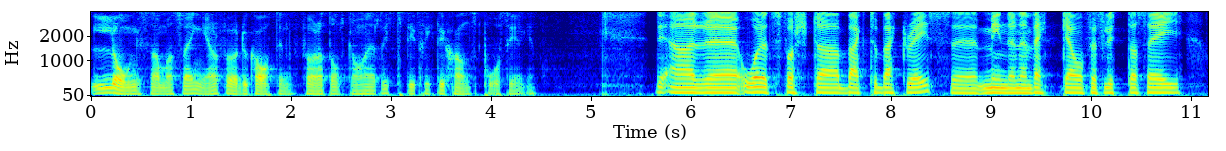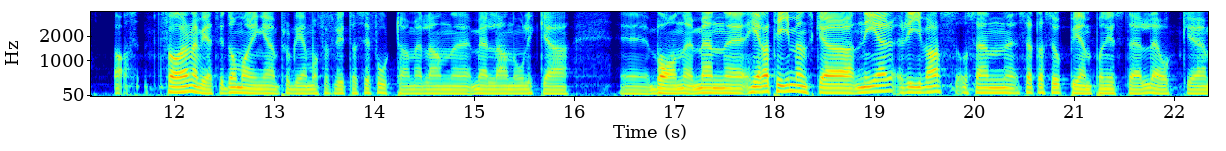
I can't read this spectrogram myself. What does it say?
långsamma svängar för Ducatin för att de ska ha en riktigt, riktig chans på segern. Det är eh, årets första back-to-back race, eh, mindre än en vecka att förflytta sig. Ja, förarna vet vi, de har inga problem att förflytta sig fort här mellan, eh, mellan olika eh, banor. Men eh, hela teamen ska ner, rivas och sen sättas upp igen på nytt ställe. Och eh,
